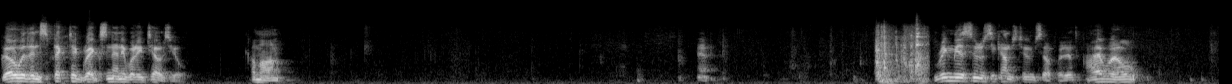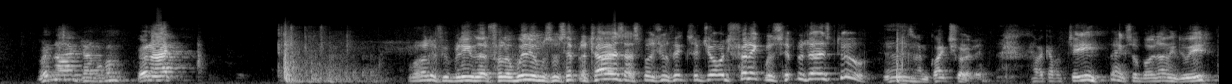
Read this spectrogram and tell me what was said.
go with Inspector Gregson anywhere he tells you. Come on. Yeah. Ring me as soon as he comes to himself, will you? I will. Good night, gentlemen. Good night. Well, if you believe that fellow Williams was hypnotized, I suppose you think Sir George Fenwick was hypnotized too. Yes, I'm quite sure of it. Have a cup of tea? Thanks, old boy. Nothing to eat.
